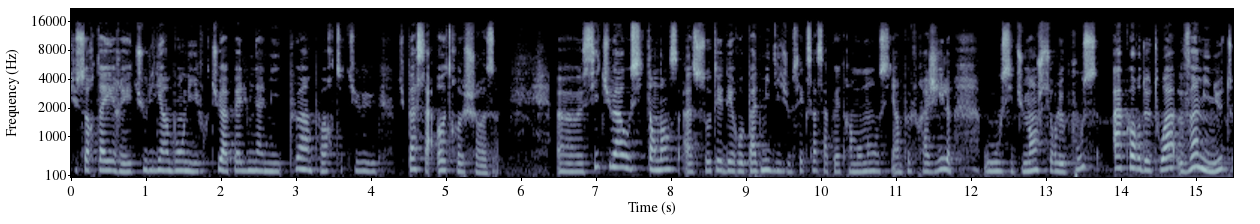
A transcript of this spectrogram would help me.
tu sors t'aérer, tu lis un bon livre, tu appelles une amie, peu importe, tu, passes à autre chose. Euh, si tu as aussi tendance à sauter des repas de midi, je sais que ça, ça peut être un moment aussi un peu fragile, ou si tu manges sur le pouce, accorde-toi 20 minutes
